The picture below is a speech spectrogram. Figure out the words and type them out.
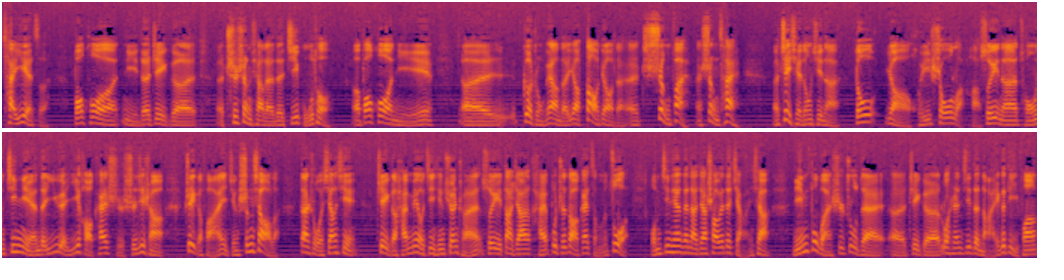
菜叶子。包括你的这个呃吃剩下来的鸡骨头，呃，包括你呃各种各样的要倒掉的呃剩饭、剩菜，呃这些东西呢都要回收了哈。所以呢，从今年的一月一号开始，实际上这个法案已经生效了，但是我相信这个还没有进行宣传，所以大家还不知道该怎么做。我们今天跟大家稍微的讲一下，您不管是住在呃这个洛杉矶的哪一个地方，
